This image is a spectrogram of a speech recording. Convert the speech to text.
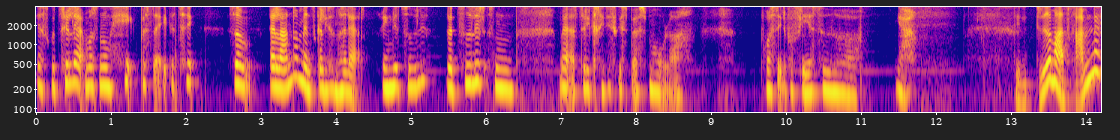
jeg skulle tillære mig sådan nogle helt basale ting, som alle andre mennesker ligesom havde lært rimelig tydeligt. Eller tidligt, sådan med at stille kritiske spørgsmål og prøve at se det på flere sider. Og, ja. Det, lyder meget skræmmende,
